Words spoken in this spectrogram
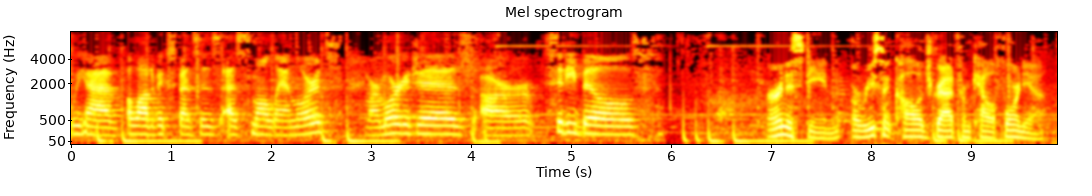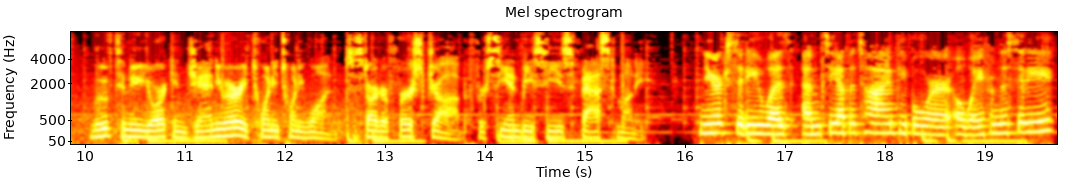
We have a lot of expenses as small landlords. Our mortgages, our city bills. Ernestine, a recent college grad from California, moved to New York in January 2021 to start her first job for CNBC's Fast Money. New York City was empty at the time. People were away from the city.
